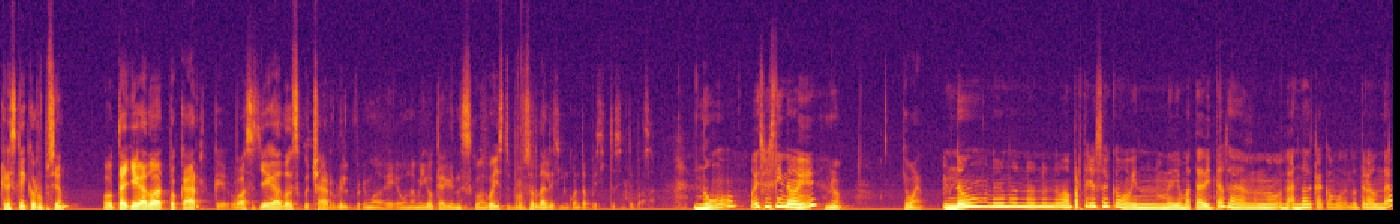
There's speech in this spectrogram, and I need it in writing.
¿Crees que hay corrupción? ¿O te ha llegado a tocar, que, o has llegado a escuchar del primo de un amigo que alguien es como, güey, este profesor dale 50 pesitos y te pasa? No, eso sí no, ¿eh? ¿No? Qué bueno. No, no, no, no, no, no. Aparte yo soy como bien medio matadita, o sea, no, ando acá como en otra onda,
